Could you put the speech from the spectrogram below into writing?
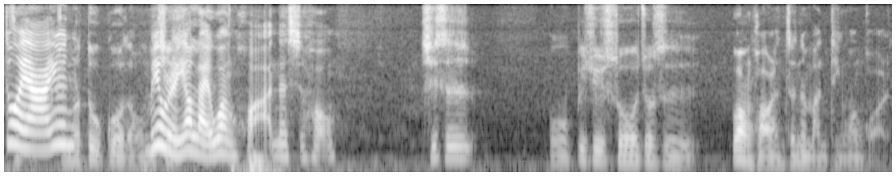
对啊，因怎么为度过的？我们没有人要来万华那时候，其实我必须说，就是万华人真的蛮挺万华人，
